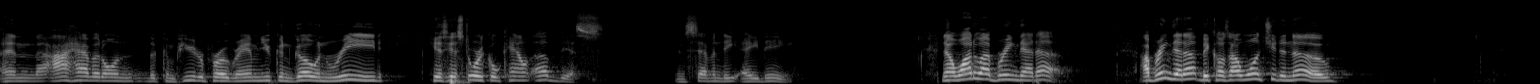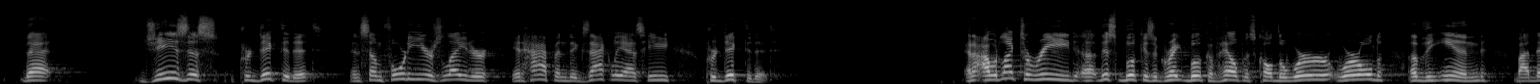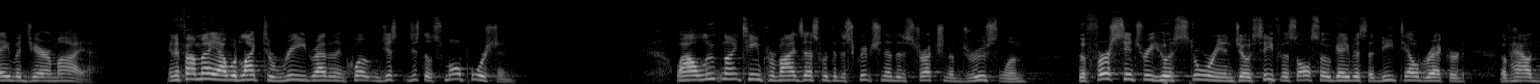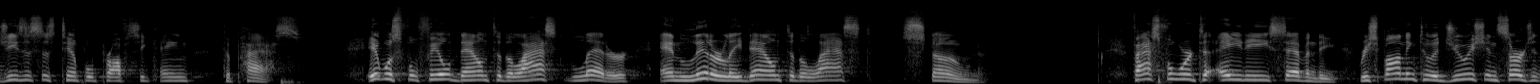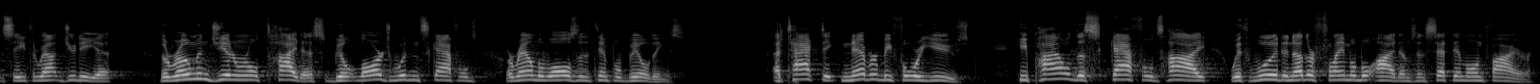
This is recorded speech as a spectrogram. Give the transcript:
and I have it on the computer program. You can go and read his historical count of this in 70 AD. Now, why do I bring that up? I bring that up because I want you to know that Jesus predicted it, and some 40 years later, it happened exactly as he predicted it. And I would like to read uh, this book is a great book of help. It's called The Wor- World of the End by David Jeremiah. And if I may, I would like to read rather than quote just, just a small portion. While Luke 19 provides us with a description of the destruction of Jerusalem, the first century historian Josephus also gave us a detailed record of how Jesus' temple prophecy came to pass. It was fulfilled down to the last letter and literally down to the last stone. Fast forward to AD 70. Responding to a Jewish insurgency throughout Judea, the Roman general Titus built large wooden scaffolds around the walls of the temple buildings, a tactic never before used. He piled the scaffolds high with wood and other flammable items and set them on fire.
